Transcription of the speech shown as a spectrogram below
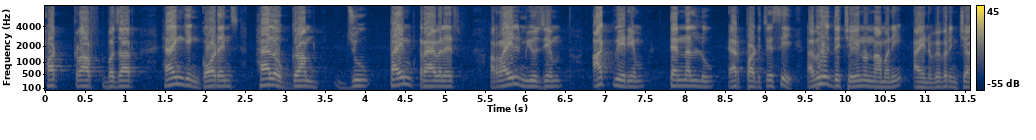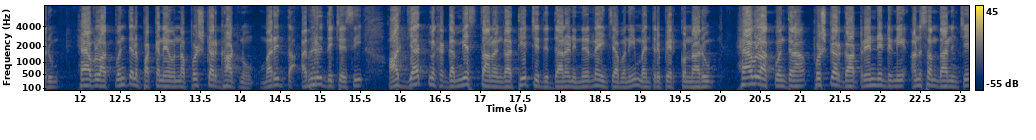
హాట్ క్రాఫ్ట్ బజార్ hanging gardens hologram zoo time traveller rail museum aquarium టెన్నల్లు ఏర్పాటు చేసి అభివృద్ధి చేయనున్నామని ఆయన వివరించారు. హేవలాక్ వంతెన పక్కనే ఉన్న పుష్కర్ ఘాట్ను మరింత అభివృద్ధి చేసి ఆధ్యాత్మిక గమ్యస్థానంగా తీర్చిదిద్దాలని నిర్ణయించామని మంత్రి పేర్కొన్నారు. హ్యావ్లాక్ వంతెన పుష్కర్ ఘాట్ రెండింటిని అనుసంధానించి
